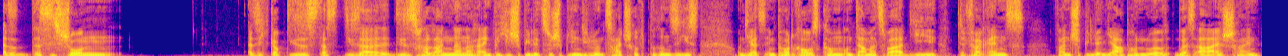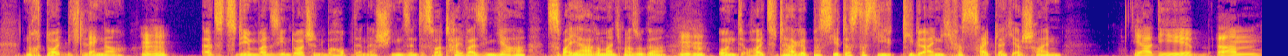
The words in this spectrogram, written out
also das ist schon also ich glaube, dieses, dass dieser, dieses Verlangen danach, irgendwelche Spiele zu spielen, die du in Zeitschriften drin siehst und die als Import rauskommen. Und damals war die Differenz, wann Spiele in Japan oder USA erscheinen, noch deutlich länger. Mhm also zu dem, wann sie in Deutschland überhaupt dann erschienen sind. Das war teilweise ein Jahr, zwei Jahre manchmal sogar. Mhm. Und heutzutage passiert das, dass die Titel eigentlich fast zeitgleich erscheinen. Ja, die, ähm,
